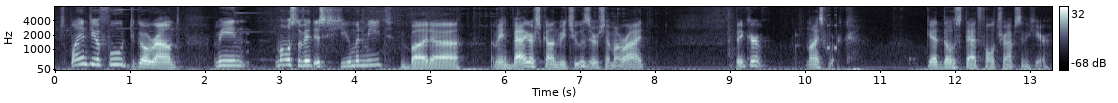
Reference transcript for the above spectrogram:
There's plenty of food to go around. I mean, most of it is human meat, but, uh, I mean, beggars can't be choosers, am I right? Pinker, nice work. Get those deadfall traps in here.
